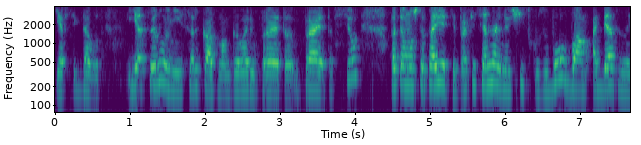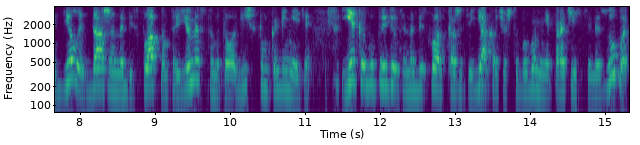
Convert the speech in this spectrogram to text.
Я всегда вот я с иронией и сарказмом говорю про это, про это все, потому что, поверьте, профессиональную чистку зубов вам обязаны делать даже на бесплатном приеме в стоматологическом кабинете. Если вы придете на бесплат, скажете, я хочу, чтобы вы мне прочистили зубы,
